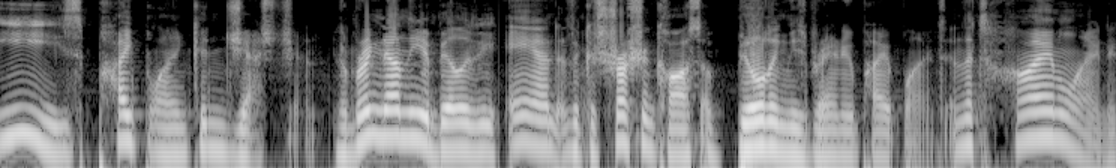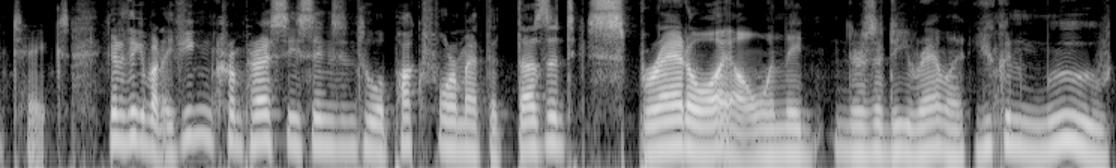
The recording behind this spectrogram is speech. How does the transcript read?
ease pipeline congestion. It'll bring down the ability and the construction costs of building these brand new pipelines and the timeline it takes. You gotta think about it. If you can compress these things into a puck format that doesn't spread oil when they there's a derailment, you can move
